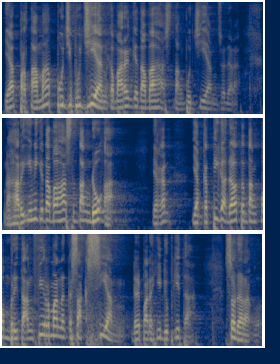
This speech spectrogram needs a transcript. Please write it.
Ya, pertama puji-pujian. Kemarin kita bahas tentang pujian, Saudara. Nah, hari ini kita bahas tentang doa. Ya kan? Yang ketiga adalah tentang pemberitaan firman dan kesaksian daripada hidup kita. Saudaraku,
